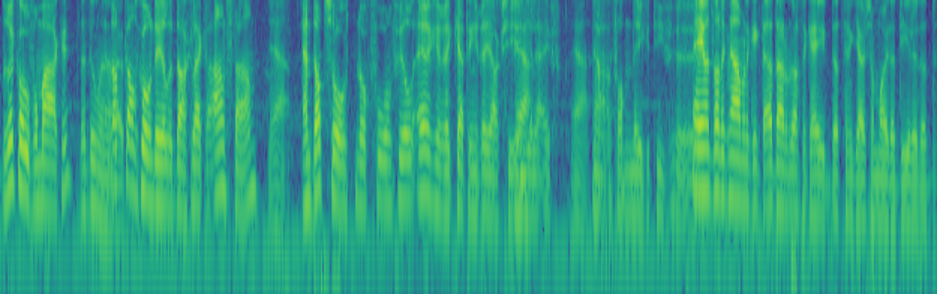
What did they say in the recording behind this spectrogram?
druk over maken, Dat doen we dan dat ook. kan gewoon de hele dag lekker aanstaan. Ja, En dat zorgt nog voor een veel ergere kettingreactie Ja. in je lijf. ja. Ja, van negatieve... Nee, want wat ik namelijk, ik, da- daarom dacht ik, hey, dat vind ik juist zo mooi dat dieren dat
